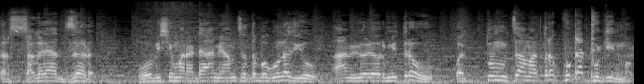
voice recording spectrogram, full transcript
तर सगळ्यात जड. ओबीसी मराठा आम्ही आमचं तर बघूनच घेऊ. आम्ही वेळेवर मित्र होऊ. पण तुमचा मात्र खुटात ठुकीन मग?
